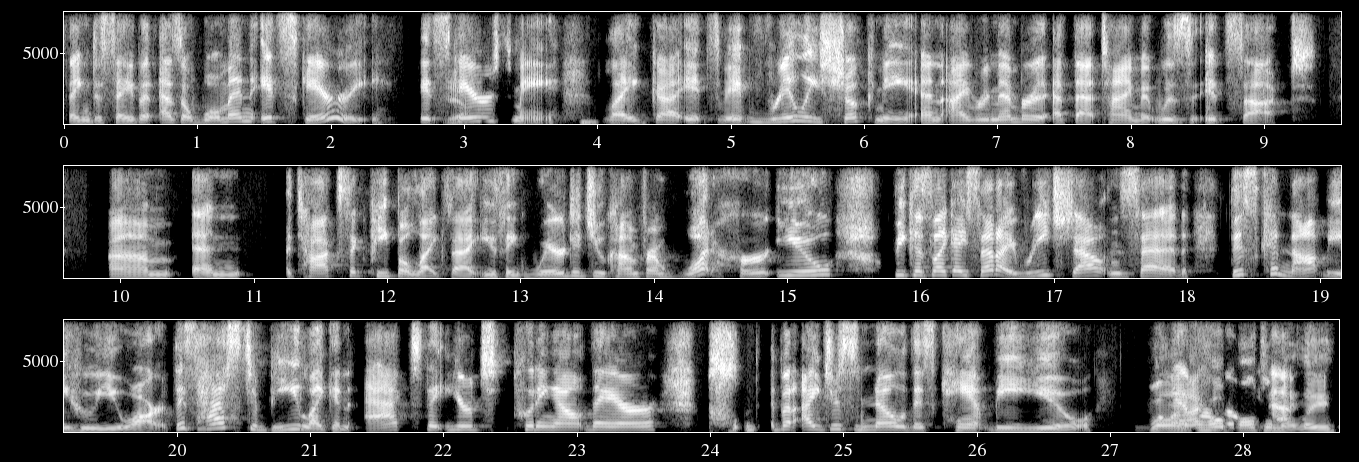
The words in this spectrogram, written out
thing to say but as a woman it's scary it Yeah. scares me like uh, it's it really shook me and i remember at that time it was it sucked. Um and toxic people like that you think where did you come from? What hurt you? Because like i said i reached out and said this cannot be who you are. This has to be like an act that you're t- putting out there. But i just know this can't be you. Well, and I hope ultimately back.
